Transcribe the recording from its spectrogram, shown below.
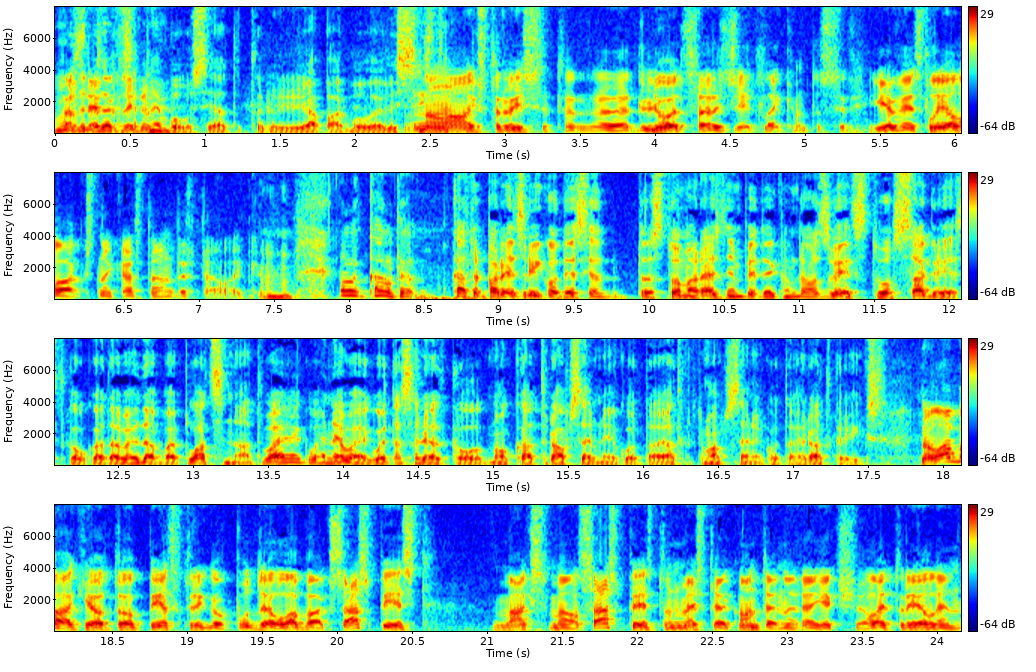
Un tas drīzāk ir nebūs, jā, tur ir jāpārbūvē viss. Nu, man liekas, tur viss ir eh, ļoti sarežģīti, laikam, tas ir ievies lielākus nekā standartā. Mm -hmm. kā, kā, tur pareizi rīkoties, ja tas tomēr aizņem pietiekami daudz vietas, to sagriezt kaut kādā veidā vai placināt, vajag vai nevajag, vai tas arī atkal no katra apsaimniekotāja, atkrituma apsaimniekotāja ir atkarīgs? Nu, labāk jau to piecstrīgo pudeli labāk saspiest, maksimāli saspiest un mest tajā konteinerā iekšā, lai tur ielien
